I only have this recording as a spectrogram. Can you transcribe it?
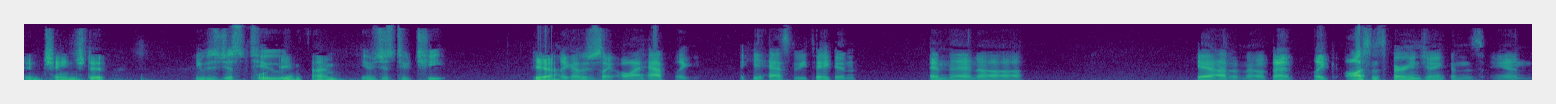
and changed it He was just too. game time. He was just too cheap. Yeah, Like I was just like, oh, I have like he has to be taken, and then uh, yeah, I don't know that like Austin Seferian-Jenkins and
